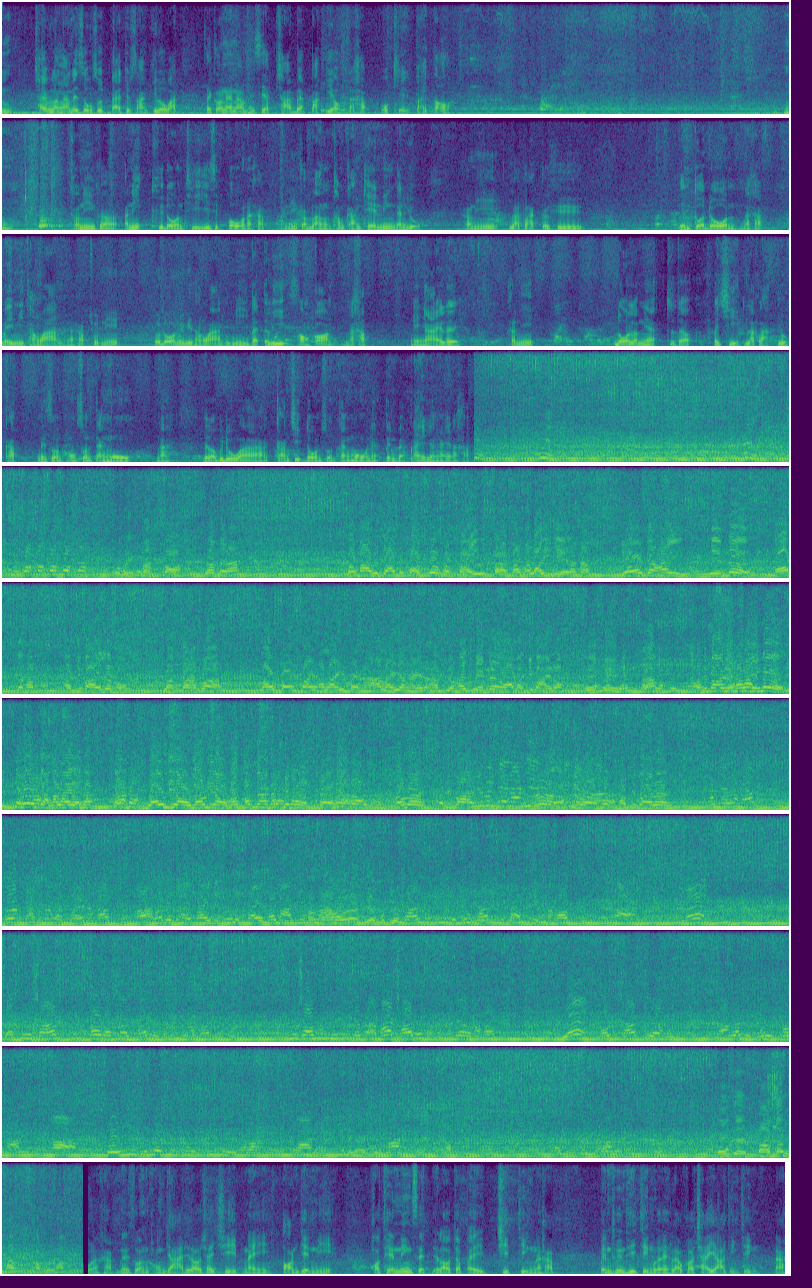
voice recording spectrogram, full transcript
ใช้พลังงานได้สูงสุด 8.3 กิโลวัตต์ แต่ก็แนะนำให้เสียบชาร์จแบบปลั๊กเดียวนะครับ โอเค ไปต่อ คราวนี้ก็อันนี้คือโดน T20 Pro นะครับ อันนี้กำลังทำการเทรนนิ่งกันอยู่ คราวนี้หลักๆก็คือเป็นตัวโดนนะครับ ไม่มีถังว่านนะครับ ชุดนี้ตัวโดนไม่มีถังว่านมีแบตเตอรี่ 2 ก้อนนะครับ ง่ายๆเลย คราวนี้โดนลำเนี้ยจะจะไปฉีดหลักๆอยู่กับในส่วนของส่วนแตงโมนะเดี๋ยวเราไปดูว่าการฉีดโดนส่วนแตงโมเนี่ยเป็นแบบไหนยังไงนะครับ เคมาต่อเริ่มเลยนะต่อมาเป็นการทดสอบเครื่องปั่นไฟ8,500 EA นะครับ เดี๋ยวจะให้เทรนเนอร์ออฟนะครับ อธิบายเรื่องของหลักการว่าเราแปลงไฟอะไรไปหาอะไรยังไงนะครับ เดี๋ยวให้เทรนเนอร์ออฟอธิบายเนาะ โอเคนะอธิบายเลยครับเทรนเนอร์เริ่มจากอะไรเหรอครับฮะเราเลียว เราเลียว เราทำงานกันเป็นหมดเอาเลย อธิบายนี่ไม่ใช่หน้าที่เอออธิบายอธิบายเลย โอเคนะครับ เราร์จได้เสียงหมดเดี๋ยวชาร์จที่นี้เป็นตู้ชาร์จที่30นะครับอ่าและจากตู้ชาร์จเข้าทำการชาร์จแบตเตอรี่นะครับตู้ชาร์จรุ่นนี้จะสามารถชาร์จได้สองชแนลนะครับ และเขาจะชาร์จเพียงครั้งละหนึ่งลูกเท่านั้นอ่าโดยที่จะเลือกจากลูกที่มีพลังงานที่เหลืออยู่มากที่สุดนะครับอาเป็นประมาณนั้นโอเค ตามนั้นครับ ขอบคุณครับนะครับ ในส่วนของยาที่เราใช้ฉีดในตอนเย็นนี้ อเทรนนิ่งเสร็จเดี๋ยวเราจะไปฉีดจริงนะครับ เป็นพื้นที่จริงเลยแล้วก็ใช้ยาจริงๆนะ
